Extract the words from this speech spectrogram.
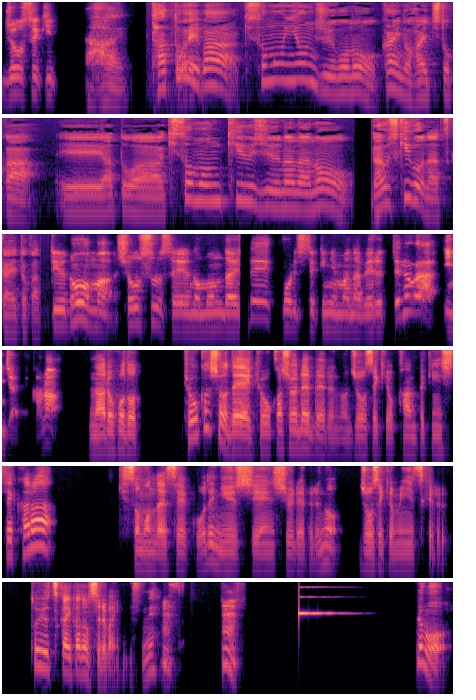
定石ど。はい。例えば、基礎問45の解の配置とか、えー、あとは基礎問97のガウス記号の扱いとか、っていうのを、まあ、少数精鋭の問題で効率的に学べるっていうのがいいんじゃないかな。なるほど。教科書で教科書レベルの定石を完璧にしてから、基礎問題成功で入試演習レベルの定石を身につけるという使い方をすればいいんですね。うんうんでも、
